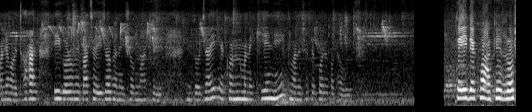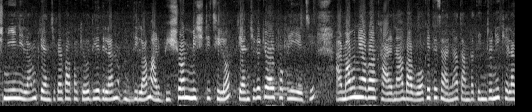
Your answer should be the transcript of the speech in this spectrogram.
মানে হয়তো আর এই গরমে বাচ্চা এই যাবে না এইসব না খেলে। তো যাই, এখন মানে খেয়ে নিই, তোমাদের সাথে পরে কথা বলছি। তো এই দেখো, আখের রস নিয়ে নিলাম, ক্রিয়াঞ্চিকার পাপাকেও দিয়ে দিলাম দিলাম, আর ভীষণ মিষ্টি ছিল। ক্রিয়াঞ্চিকাকে অল্প খাইয়েছি, আর মামুনি আবার খায় না বা বাবুও খেতে চায় না, তো আমরা তিনজনই খেলাম,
